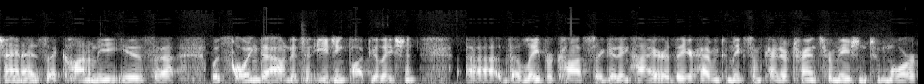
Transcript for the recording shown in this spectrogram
China's economy is uh, was slowing down. It's an aging population. Uh, the labor costs are getting higher. They are having to make some kind of transformation to more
